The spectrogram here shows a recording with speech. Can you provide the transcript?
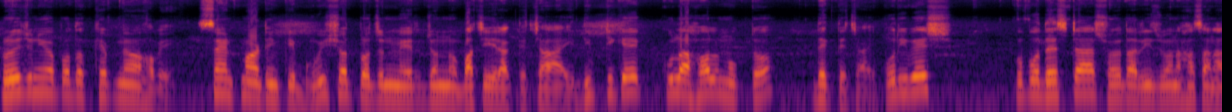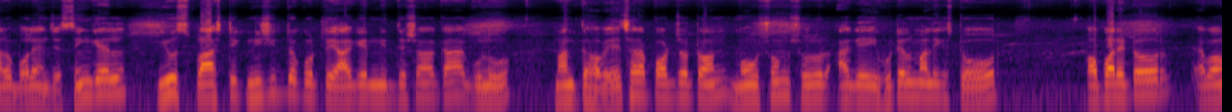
প্রয়োজনীয় পদক্ষেপ নেওয়া হবে। সেন্ট মার্টিনকে ভবিষ্যৎ প্রজন্মের জন্য বাঁচিয়ে রাখতে চায়। দ্বীপটিকে কোলাহল মুক্ত দেখতে চায়। পরিবেশ উপদেষ্টা সৈয়দা রিজওয়ান হাসান আরও বলেন যে সিঙ্গেল ইউজ প্লাস্টিক নিষিদ্ধ করতে আগের নির্দেশিকাগুলো মানতে হবে। এছাড়া পর্যটন মৌসুম শুরুর আগেই হোটেল মালিক স্টোর, অপারেটর এবং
